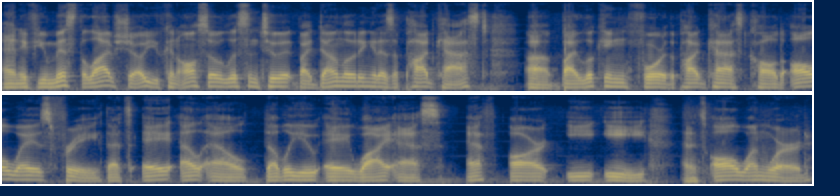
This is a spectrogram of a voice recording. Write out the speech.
And if you missed the live show, you can also listen to it by downloading it as a podcast uh, by looking for the podcast called Always Free. That's A L L W A Y S F R E E, and it's all one word.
